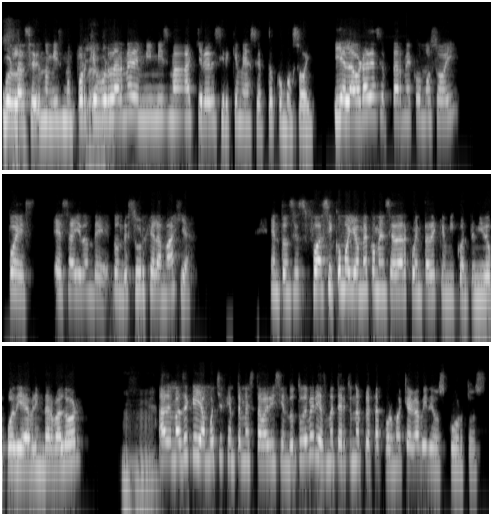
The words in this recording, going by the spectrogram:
burlarse de uno mismo, porque burlarme de mí misma quiere decir que me acepto como soy. Y a la hora de aceptarme como soy, pues es ahí donde, donde surge la magia. Entonces fue así como yo me comencé a dar cuenta de que mi contenido podía brindar valor. Además de que ya mucha gente me estaba diciendo, tú deberías meterte en una plataforma que haga videos cortos.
